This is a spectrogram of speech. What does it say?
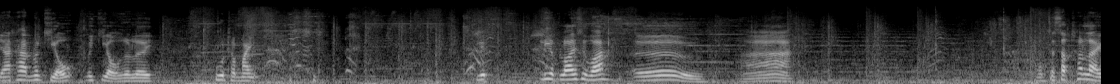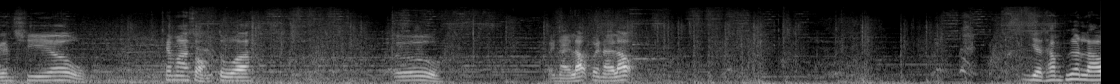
ยาท่านไม่เขียว ไม่เกี่ยวกันเลย พูดทำไม เรียบเรียบร้อยสิวะ เออ อ่า มันจะสักเท่าไหร่กันเชียว แค่มาสองตัว เออ ไปไหนแล้ว ไปไหนแล้ว อย่าทำเพื่อนเรา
